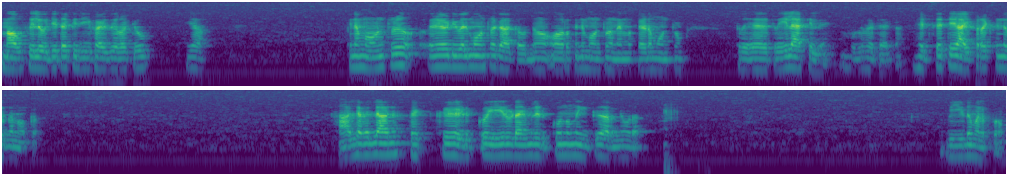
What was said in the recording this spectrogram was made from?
mouse Logitech G five zero two yeah പിന്നെ മോണിറ്റർ ഒരു ഡ്യുവൽ മോണിറ്റർ ഒക്കെ ആക്കാം. ഒന്ന് ഓറസിന്റെ മോണിറ്ററും എം എസ് ഐയുടെ മോണിറ്ററും ത്രീ ലാക്ക് ഇല്ലേ? ഫുൾ സെറ്റ് ആക്കാം. ഹെഡ്സെറ്റ് ഹൈപ്പർ എക്സിന്റെ ഒക്കെ നോക്കാം. ആ ലെവലിൽ അവന് സ്പെക്ക് എടുക്കോ? ഈ ഒരു ടൈമിൽ എടുക്കുമെന്നൊന്നും എനിക്ക് അറിഞ്ഞുകൂടാ വീട് Malappuram.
